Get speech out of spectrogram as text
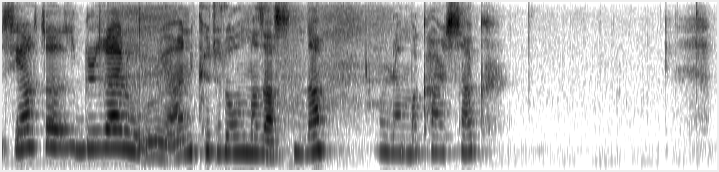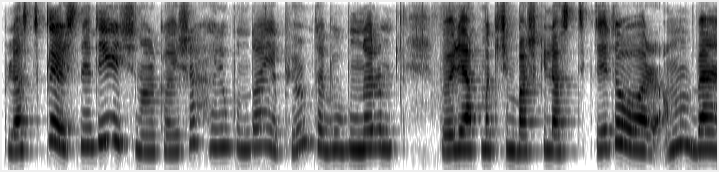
Siyah da güzel olur yani. Kötü de olmaz aslında. Oradan bakarsak. Plastikler esnediği için arkadaşlar hani bundan yapıyorum. Tabii bunların böyle yapmak için başka lastikleri de var ama ben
